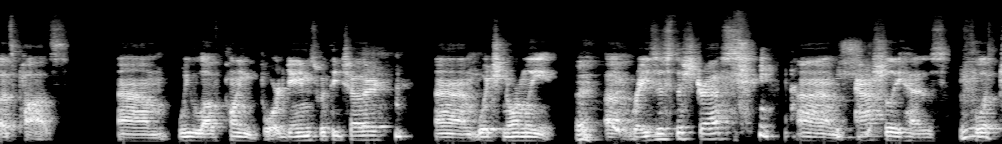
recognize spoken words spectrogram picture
let's pause um, we love playing board games with each other, um, which normally uh, raises the stress. Um, Ashley has flipped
